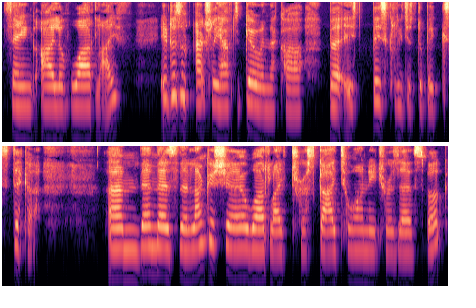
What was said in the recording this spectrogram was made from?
saying I love wildlife. It doesn't actually have to go in the car, but it's basically just a big sticker. Um, then there's the Lancashire Wildlife Trust Guide to Our Nature Reserves book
